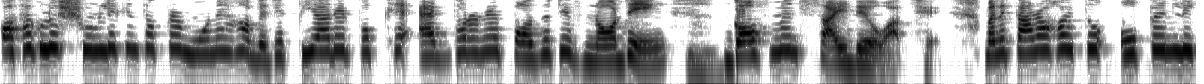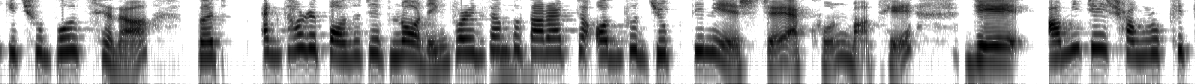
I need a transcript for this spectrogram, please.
কথাগুলো শুনলে কিন্তু আপনার মনে হবে যে পিআর এর পক্ষে এক ধরনের পজিটিভ নডিং গভর্নমেন্ট সাইডেও আছে। মানে তারা হয়তো ওপেনলি কিছু বলছে না বাট এক ধরনের পজিটিভ নডিং ফর এক্সাম্পল তারা একটা অদ্ভুত যুক্তি নিয়ে এসছে এখন মাঠে যে আমি যে সংরক্ষিত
